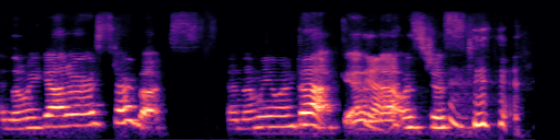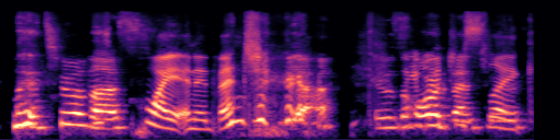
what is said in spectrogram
and then we got our Starbucks, and then we went back, and yeah. that was just the two of us. Quite an adventure. Yeah, it was a we whole adventure. just like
